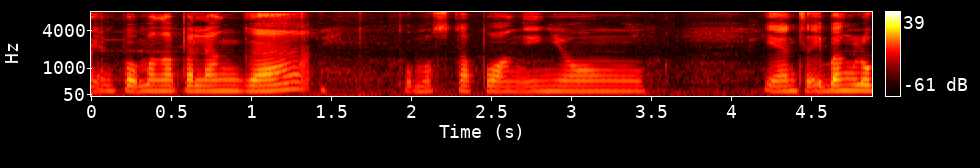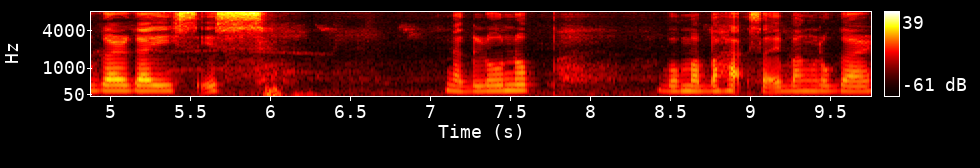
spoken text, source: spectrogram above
Yan po mga palangga. Kumusta po ang inyong yan sa ibang lugar guys is naglunop bumabaha sa ibang lugar.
